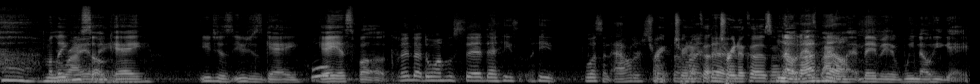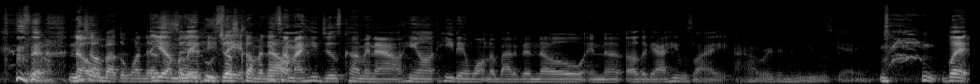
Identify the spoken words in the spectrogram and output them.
Malik, you Mariah so gay. You just you just gay, gay as fuck. Isn't that the one who said that he's he wasn't out or Trina, something Trina, like that? Trina cousin? No, No, that's not him. violent, baby. We know he gay. Yeah. no, You talking about the one that yeah, said Malik, he who just coming he out. talking about he just coming out. He he didn't want nobody to know, and the other guy he was like, I already knew you was gay. but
